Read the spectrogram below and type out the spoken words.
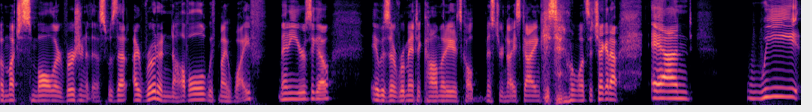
a much smaller version of this, was that I wrote a novel with my wife many years ago. It was a romantic comedy. It's called Mr. Nice Guy, in case anyone wants to check it out. And we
